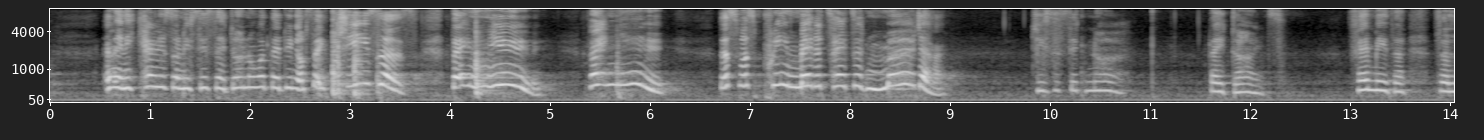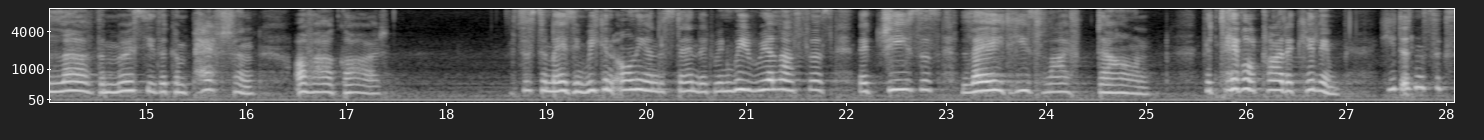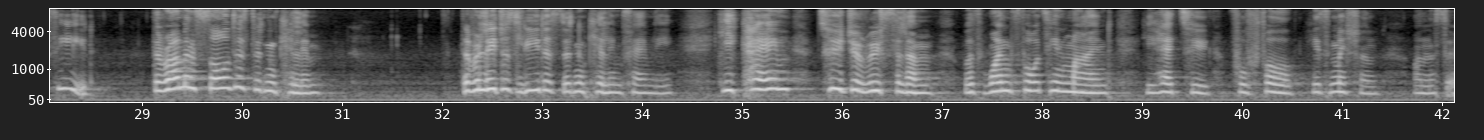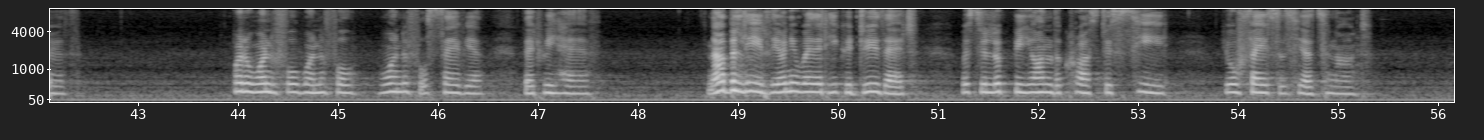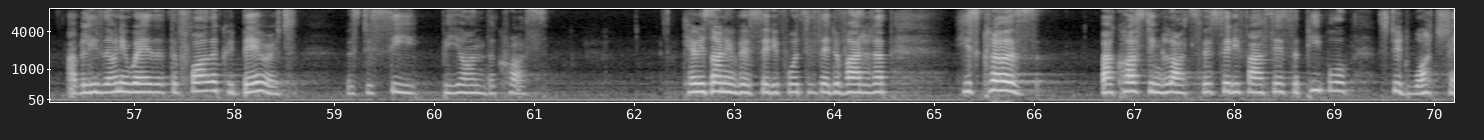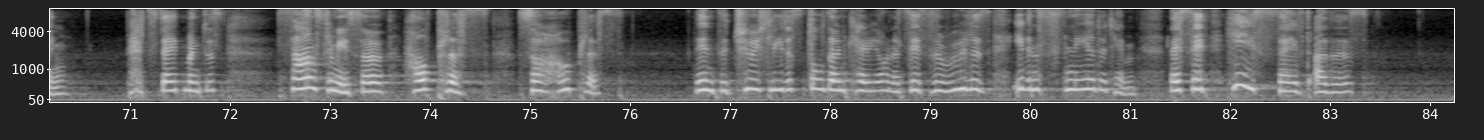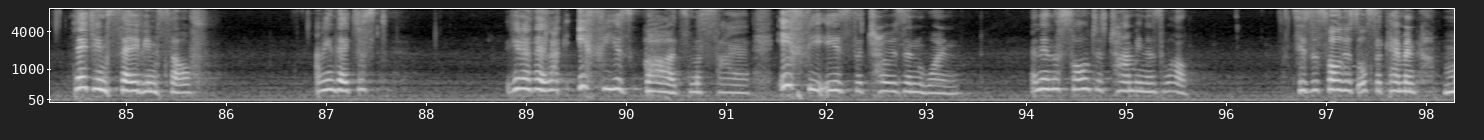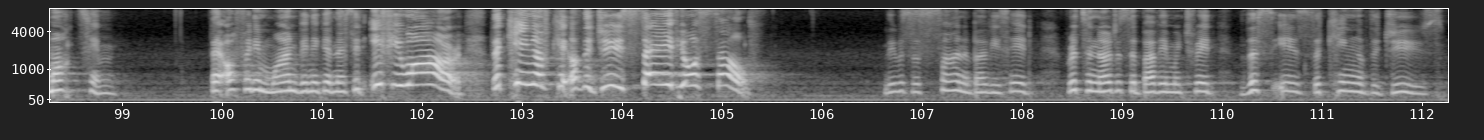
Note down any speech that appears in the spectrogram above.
And then he carries on, he says, they don't know what they're doing. I'm saying, Jesus, they knew. They knew. This was premeditated murder. Jesus said, no, they don't. Family, the, the love, the mercy, the compassion of our God it's just amazing. We can only understand that when we realize this, that Jesus laid his life down. The devil tried to kill him, he didn't succeed. The Roman soldiers didn't kill him. The religious leaders didn't kill him, family. He came to Jerusalem with one thought in mind. He had to fulfill his mission on this earth. What a wonderful, wonderful, wonderful Savior that we have. And I believe the only way that he could do that was to look beyond the cross to see your faces here tonight. I believe the only way that the Father could bear it was to see beyond the cross. Carries on in verse 34, it says they divided up his clothes by casting lots. Verse 35 says the people stood watching. That statement just sounds to me so helpless, so hopeless then the Jewish leaders still don't carry on. It says the rulers even sneered at him. They said, He saved others. Let him save himself. I mean, they just, you know, they're like, if he is God's Messiah, if he is the chosen one. And then the soldiers chime in as well. It says the soldiers also came and mocked him. They offered him wine vinegar and they said, If you are the king of, of the Jews, save yourself. There was a sign above his head, written notice above him, which read, This is the King of the Jews.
